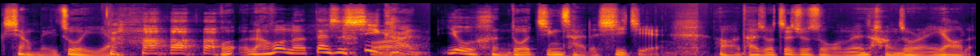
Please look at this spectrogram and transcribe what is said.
像没做一样，然后呢？但是细看又很多精彩的细节啊！他说这就是我们杭州人要的。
